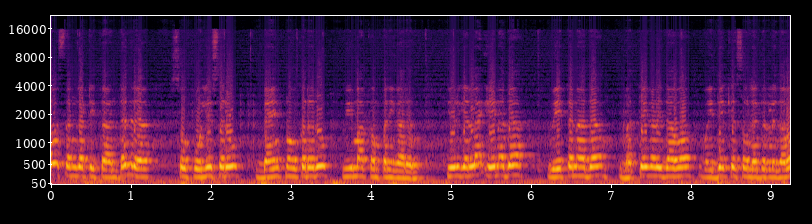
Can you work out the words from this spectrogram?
ಅಸಂಘಟಿತ ಅಂತಂದ್ರೆ ಸೊ ಪೊಲೀಸರು ಬ್ಯಾಂಕ್ ನೌಕರರು, ವಿಮಾ ಕಂಪನಿಗಾರರು. ಇವರಿಗೆಲ್ಲ ಏನದ? ವೇತನ ಅದ ಭತ್ಯೆಗಳಿದಾವ, ವೈದ್ಯಕೀಯ ಸೌಲಭ್ಯಗಳಿದಾವ.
